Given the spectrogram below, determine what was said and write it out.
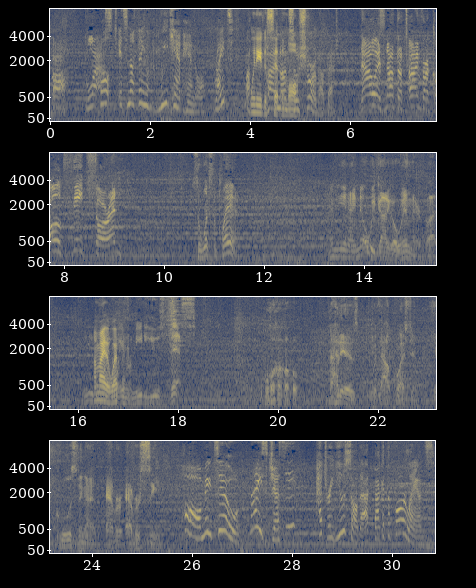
Ah, Well, it's nothing we can't handle, right? Ah, we need to set I'm them not so sure about that. Now is not the time for cold feet, Soren! So what's the plan? I mean, I know we gotta go in there, but... I to made a find way weapon. for me to use this. Whoa. That is, without question, the coolest thing I have ever, ever seen. Oh, me too. Nice, Jesse. Petra, you saw that back at the Farlands.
